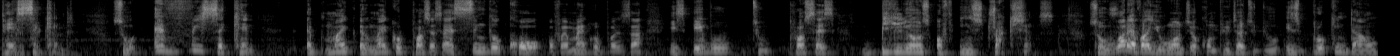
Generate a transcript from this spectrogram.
per second. So every second a, mic- a microprocessor a single core of a microprocessor is able to process billions of instructions. So whatever you want your computer to do is broken down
